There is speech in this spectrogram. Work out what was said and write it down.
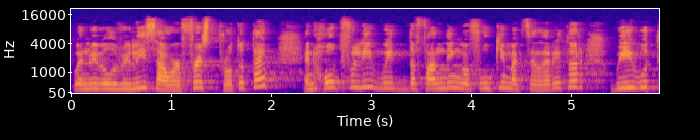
when we will release our first prototype. And hopefully with the funding of UKIM Accelerator, we would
